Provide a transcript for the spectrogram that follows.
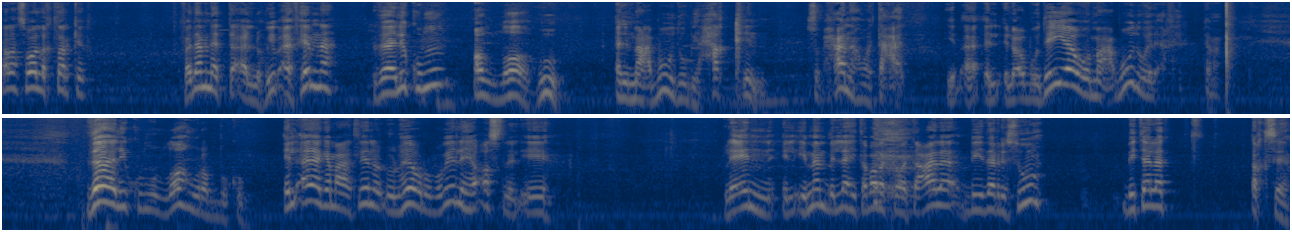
خلاص هو اللي اختار كده. فده من التاله يبقى فهمنا ذلكم الله المعبود بحق سبحانه وتعالى. يبقى ال- العبودية ومعبود وإلى آخره. تمام. ذلكم الله ربكم. الآية جمعت لنا الألوهية والربوبية اللي هي أصل الإيه؟ لأن الإيمان بالله تبارك وتعالى بيدرسوه بثلاث أقسام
